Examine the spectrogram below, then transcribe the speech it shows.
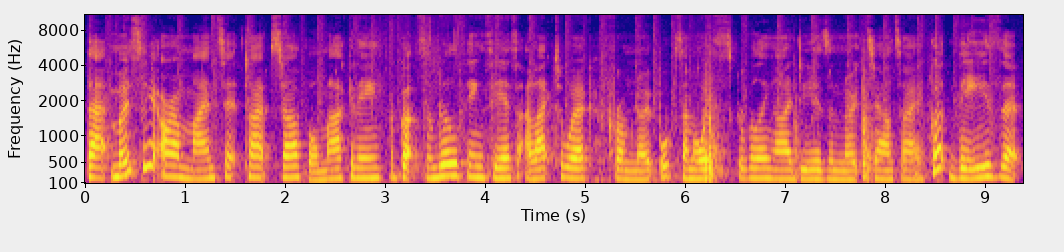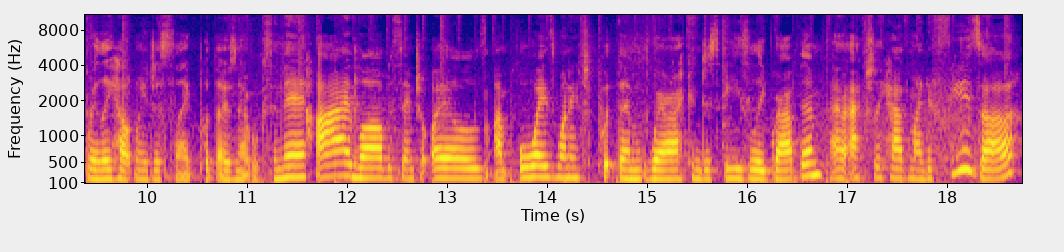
that mostly are on mindset type stuff or marketing. I've got some little things here, so I like to work from notebooks. I'm always scribbling ideas and notes down, so I've got these that really help me just like put those notebooks in there. I love essential oils. I'm always wanting to put them where I can just easily grab them. I actually have my diffuser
